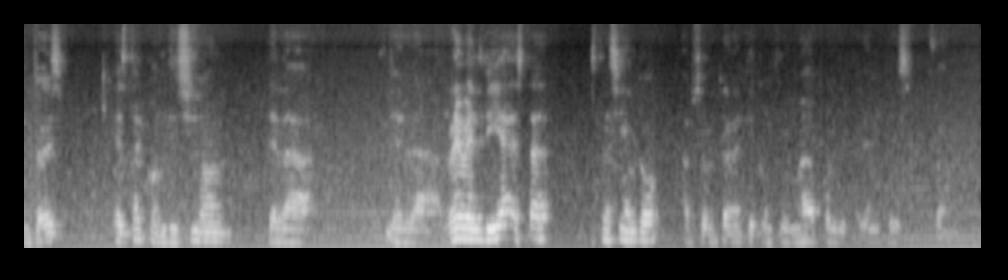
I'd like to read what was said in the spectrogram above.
Entonces, esta condición de la, de la rebeldía está, está siendo absolutamente confirmada por diferentes fuentes.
